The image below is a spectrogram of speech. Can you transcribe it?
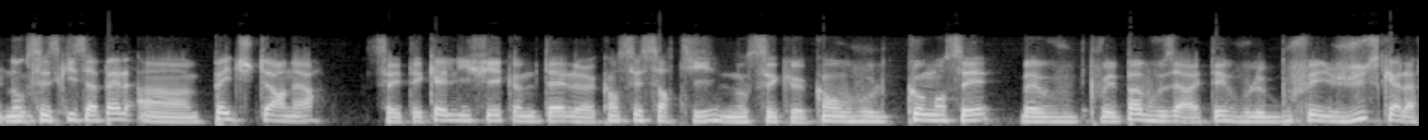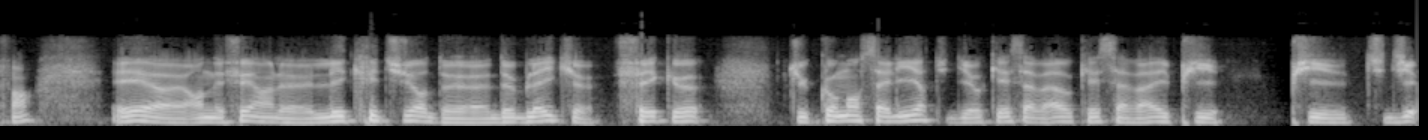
donc c'est ce qui s'appelle un page turner. Ça a été qualifié comme tel euh, quand c'est sorti. Donc c'est que quand vous le commencez, ben, vous pouvez pas vous arrêter, vous le bouffez jusqu'à la fin. Et euh, en effet, hein, l'écriture de, de Blake fait que tu commences à lire, tu dis ok ça va, ok ça va, et puis puis tu dis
